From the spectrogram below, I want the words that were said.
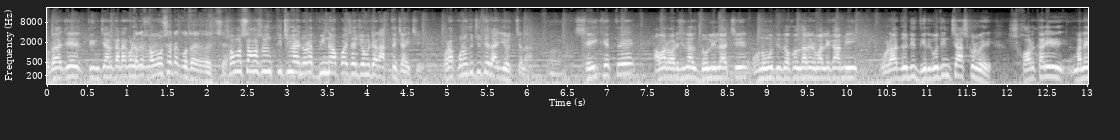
ওরা যে তিন চার কাটা করে সমস্যাটা কোথায় হচ্ছে সমস্যা আমার সঙ্গে কিছু হয়নি। ওরা বিনা পয়সায় জমিটা রাখতে চাইছে। ওরা কোনো কিছুতেই রাজি হচ্ছে না। সেই ক্ষেত্রে আমার অরিজিনাল দলিল আছে অনুমতি দখলদারের মালিক আমি। ওরা যদি দীর্ঘদিন চাষ করবে সরকারি মানে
